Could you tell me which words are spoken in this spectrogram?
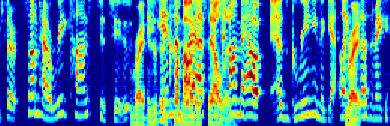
so somehow reconstitute Right. It doesn't in come out as salad. come out as green again. Like Right. it doesn't make it.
